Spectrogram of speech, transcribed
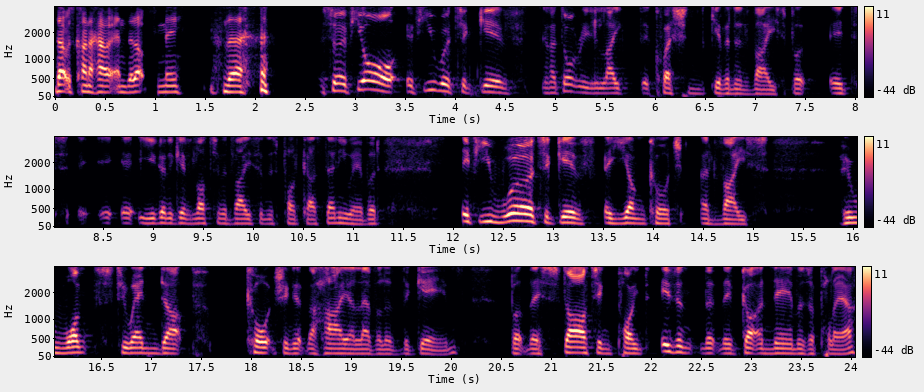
that was kind of how it ended up for me there. so if you're if you were to give, and I don't really like the question given advice, but it's it, it, you're going to give lots of advice in this podcast anyway. But if you were to give a young coach advice who wants to end up coaching at the higher level of the game, but their starting point isn't that they've got a name as a player.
